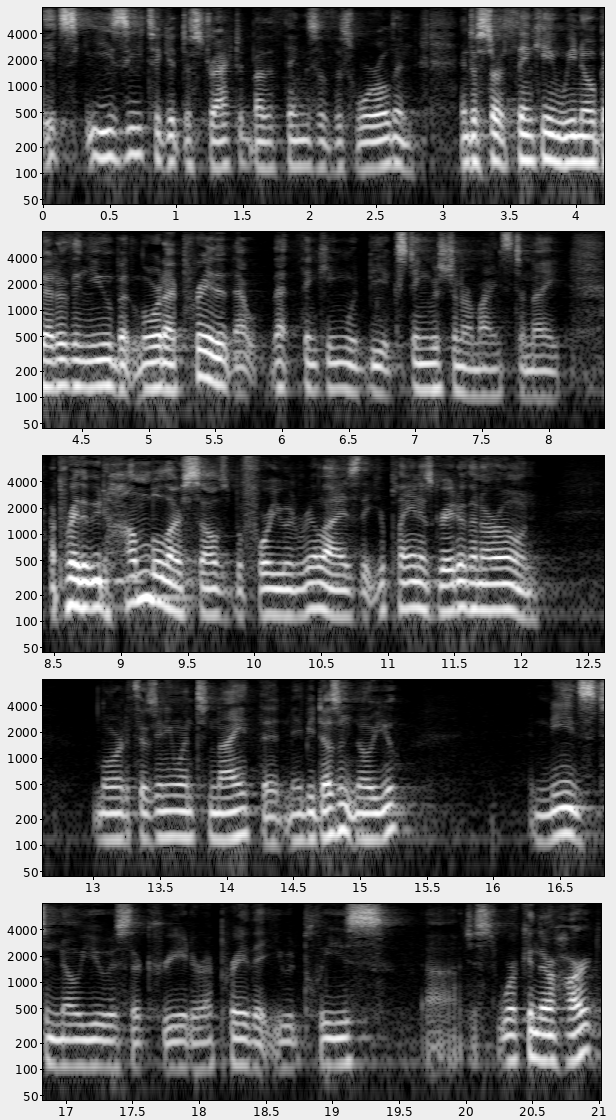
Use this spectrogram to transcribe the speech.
it's easy to get distracted by the things of this world and, and to start thinking we know better than you. But Lord, I pray that, that that thinking would be extinguished in our minds tonight. I pray that we'd humble ourselves before you and realize that your plan is greater than our own. Lord, if there's anyone tonight that maybe doesn't know you and needs to know you as their creator, I pray that you would please uh, just work in their heart,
